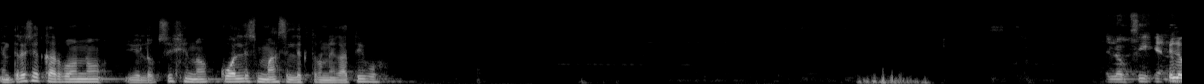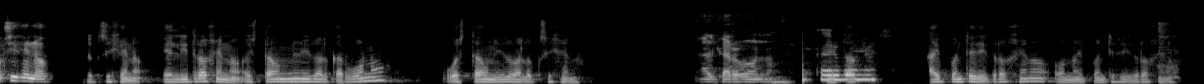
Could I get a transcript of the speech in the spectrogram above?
entre ese carbono y el oxígeno, ¿cuál es más electronegativo? El oxígeno. El oxígeno. El oxígeno. ¿El hidrógeno está unido al carbono o está unido al oxígeno? Al carbono. Carbono. Entonces, ¿Hay puentes de hidrógeno o no hay puentes de hidrógeno?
